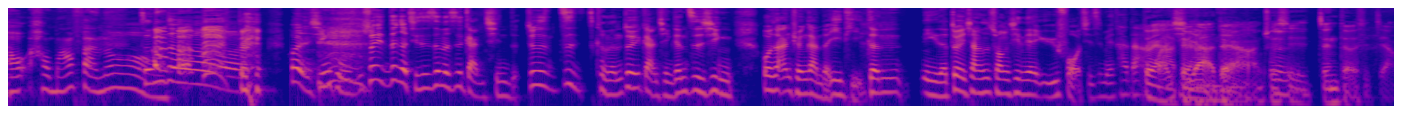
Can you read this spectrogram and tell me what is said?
好好麻烦哦，真的，对，会很辛苦。所以那个其实真的是感情的，就是自可能对于感情跟自信或者是安全感的议题，跟你的对象是双性恋与否，其实没太大的关系啊。对啊，就是真的是这样。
